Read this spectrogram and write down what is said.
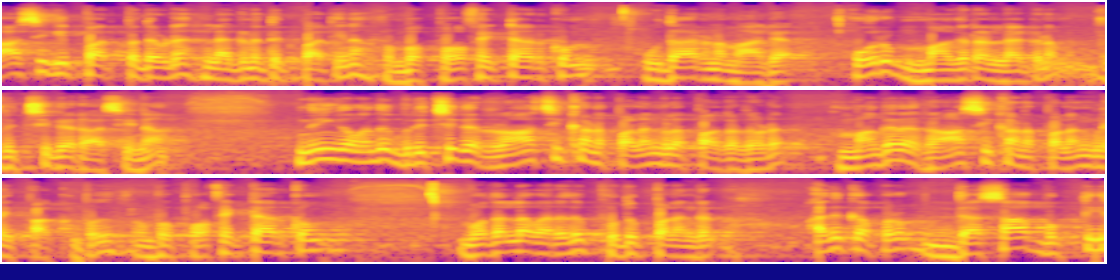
ராசிக்கு பார்ப்பதை விட லக்னத்துக்கு பார்த்தீங்கன்னா ரொம்ப பர்ஃபெக்டாக இருக்கும். உதாரணமாக ஒரு மகர லக்னம் விருச்சிக ராசினா நீங்கள் வந்து விருச்சிக ராசிக்கான பழங்களை பார்க்குறதோட மகர ராசிக்கான பழங்களை பார்க்கும்போது ரொம்ப பர்ஃபெக்டாக இருக்கும். முதல்ல வர்றது பொது பழங்கள் அதுக்கப்புறம் தசாபுக்தி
